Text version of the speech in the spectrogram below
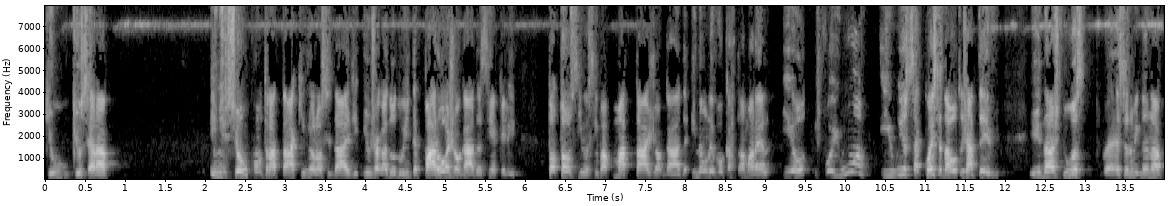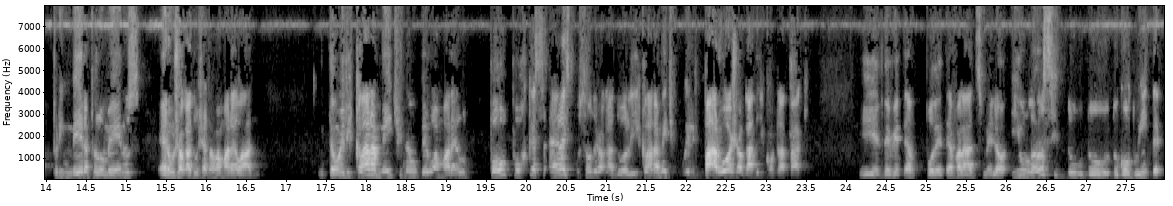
que o, que o Ceará iniciou um contra-ataque em velocidade e o jogador do Inter parou a jogada, assim, aquele totalzinho, assim, para matar a jogada e não levou cartão amarelo. E eu, foi uma, e a sequência da outra já teve. E nas duas, é, se eu não me engano, a primeira, pelo menos, era um jogador que já estava amarelado. Então ele claramente não deu o amarelo por, porque era a expulsão do jogador ali. Claramente ele parou a jogada de contra-ataque. E ele devia ter, poder ter avaliado isso melhor. E o lance do, do, do gol do Inter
